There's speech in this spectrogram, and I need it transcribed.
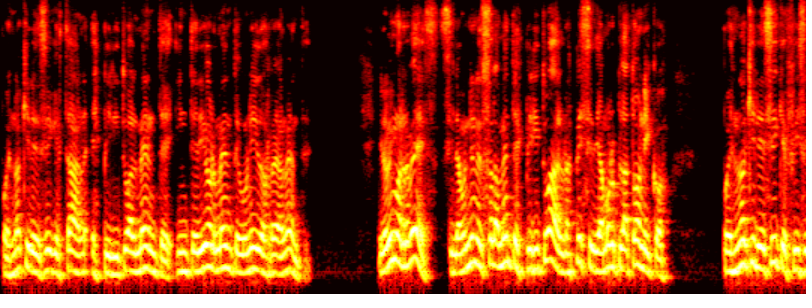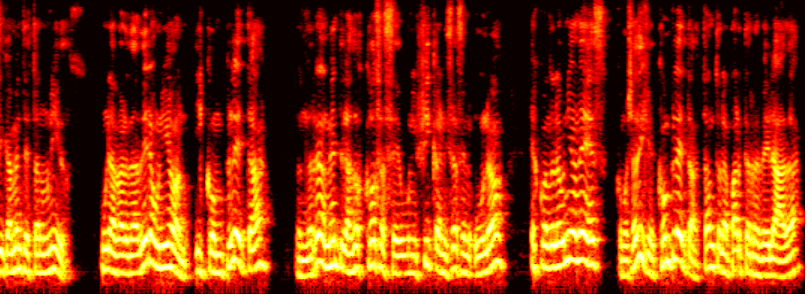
pues no quiere decir que están espiritualmente, interiormente unidos realmente. Y lo mismo al revés, si la unión es solamente espiritual, una especie de amor platónico, pues no quiere decir que físicamente están unidos una verdadera unión y completa, donde realmente las dos cosas se unifican y se hacen uno, es cuando la unión es, como ya dije, completa, tanto la parte revelada,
